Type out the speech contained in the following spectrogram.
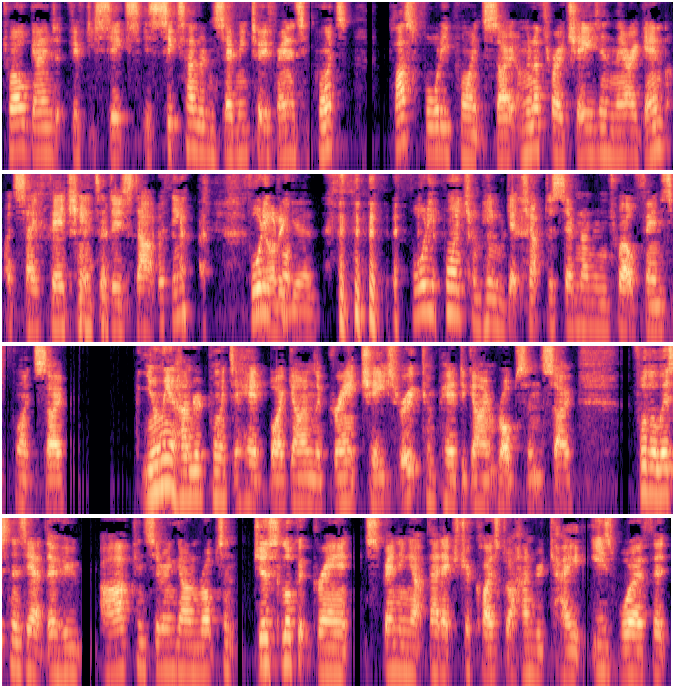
12 games at 56 is 672 fantasy points plus 40 points. So I'm going to throw cheese in there again. I'd say fair chance I do start with him. 40 Not po- again. 40 points from him gets you up to 712 fantasy points. So you're 100 points ahead by going the Grant Cheese route compared to going Robson. So for the listeners out there who are considering going Robson, just look at Grant spending up that extra close to 100k. It is worth it,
